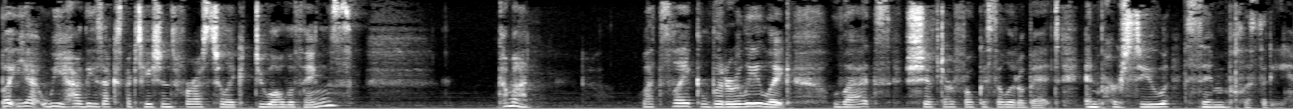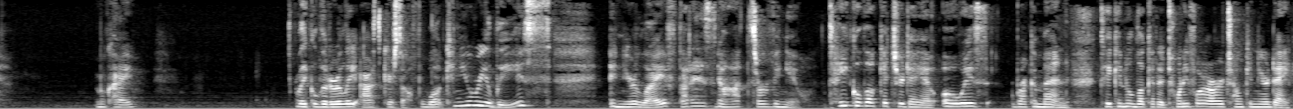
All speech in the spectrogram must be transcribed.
but yet we have these expectations for us to like do all the things. Come on. Let's like literally like let's shift our focus a little bit and pursue simplicity. Okay? Like literally ask yourself, what can you release in your life that is not serving you? Take a look at your day. I always recommend taking a look at a 24 hour chunk in your day.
